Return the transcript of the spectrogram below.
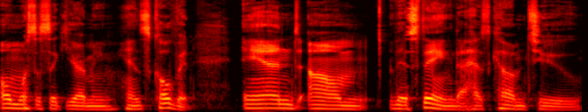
almost a sick year. I mean, hence COVID. And um, this thing that has come to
